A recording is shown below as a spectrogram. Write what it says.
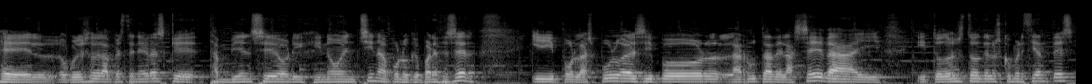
lo curioso de la peste negra es que también se originó en China, por lo que parece ser y por las pulgas y por la ruta de la seda y, y todo esto de los comerciantes,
